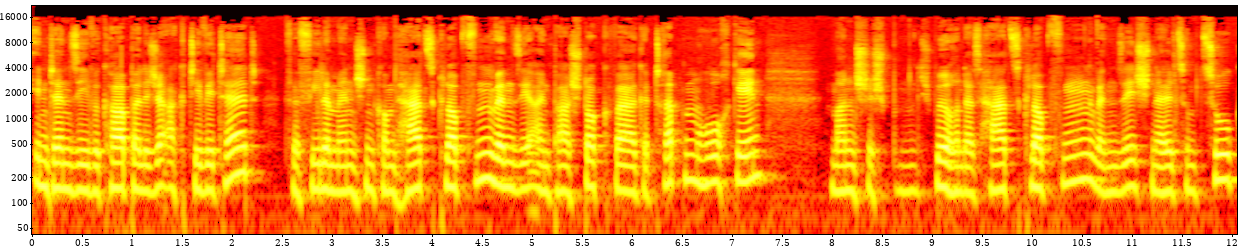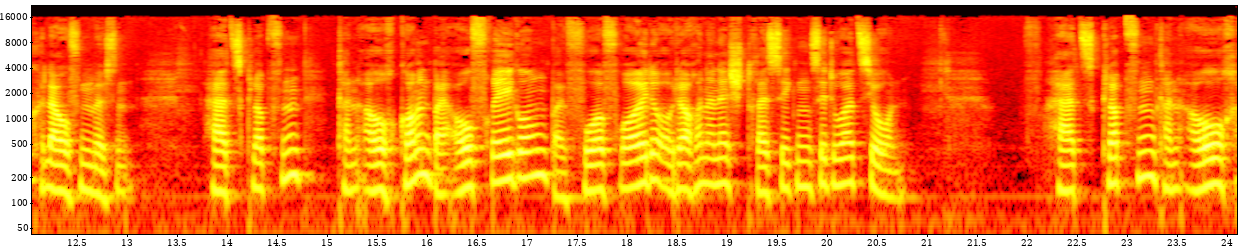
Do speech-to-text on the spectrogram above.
intensive körperliche Aktivität. Für viele Menschen kommt Herzklopfen, wenn sie ein paar Stockwerke Treppen hochgehen. Manche spüren das Herzklopfen, wenn sie schnell zum Zug laufen müssen. Herzklopfen kann auch kommen bei Aufregung, bei Vorfreude oder auch in einer stressigen Situation. Herzklopfen kann auch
